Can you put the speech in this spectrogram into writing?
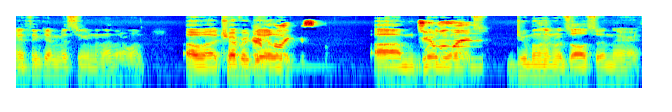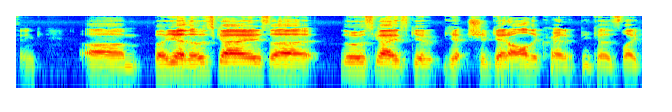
I think I'm missing another one. Oh, uh, Trevor They're Daly. Um, what are the other Dumoulin. Dumoulin was also in there, I think. Um, but yeah, those guys, uh, those guys give get, should get all the credit because like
